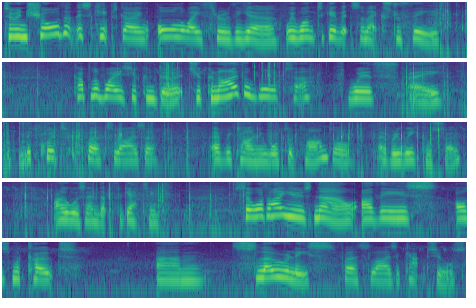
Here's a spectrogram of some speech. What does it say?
to ensure that this keeps going all the way through the year, we want to give it some extra feed. A couple of ways you can do it. You can either water with a liquid fertiliser every time you water the plant or every week or so. I always end up forgetting. So what I use now are these Osmocote um, slow release fertiliser capsules.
